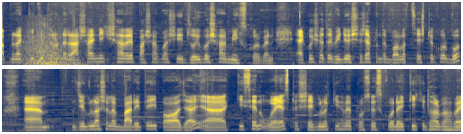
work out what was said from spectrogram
আপনারা কী কী ধরনের রাসায়নিক সারের পাশাপাশি জৈব সার মিক্স করবেন, একই সাথে ভিডিও শেষে আপনাদের বলার চেষ্টা করব। যেগুলো আসলে বাড়িতেই পাওয়া যায় কিচেন ওয়েস্ট সেগুলো কীভাবে প্রসেস করে, কী কী ধরভাবে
